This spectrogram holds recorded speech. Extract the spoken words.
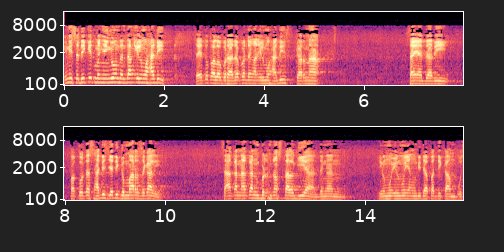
Ini sedikit menyinggung tentang ilmu hadis. Saya itu kalau berhadapan dengan ilmu hadis karena saya dari fakultas hadis jadi gemar sekali. Seakan-akan bernostalgia dengan ilmu-ilmu yang didapat di kampus.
